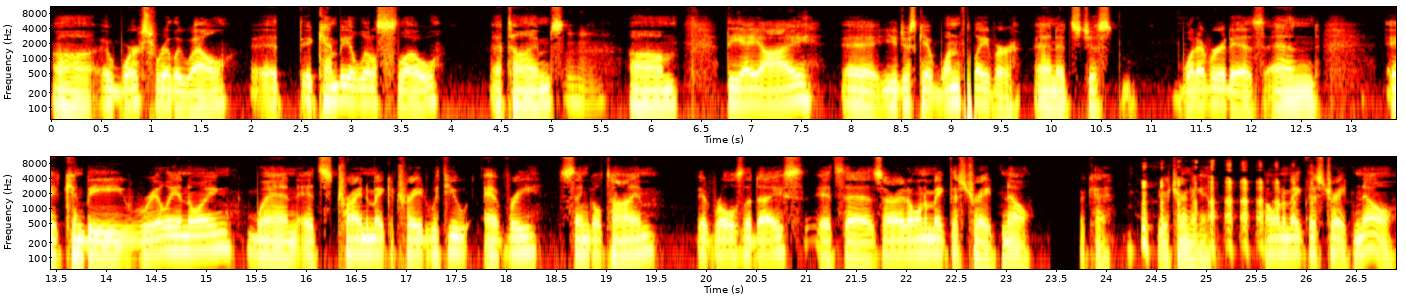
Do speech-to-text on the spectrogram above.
Uh, it works really well. It it can be a little slow at times. Um, the AI, uh, you just get one flavor, and it's just whatever it is, and it can be really annoying when it's trying to make a trade with you every single time it rolls the dice. It says, "All right, I want to make this trade." No. Okay, your turn again. I want to make this trade. No.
